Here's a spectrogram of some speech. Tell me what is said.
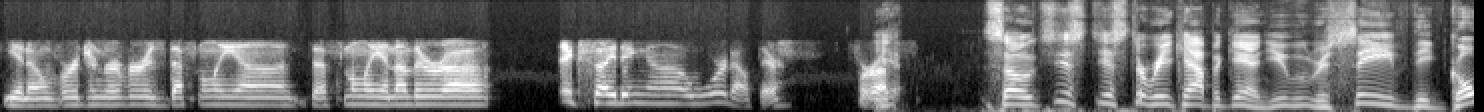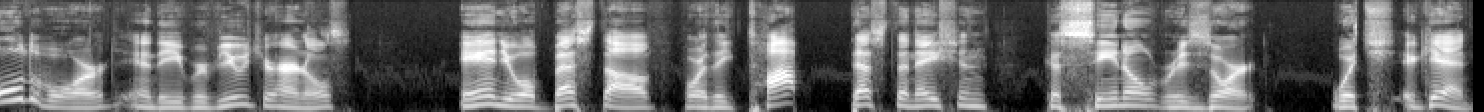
you know, Virgin River is definitely uh definitely another uh exciting uh, award out there for us. Yeah. So just just to recap again, you received the Gold Award in the Review Journal's annual Best of for the top destination casino resort. Which again,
